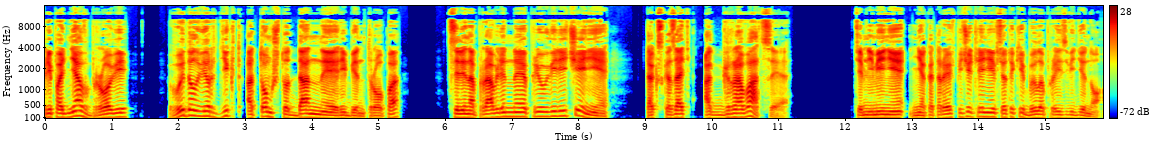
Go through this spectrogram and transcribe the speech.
приподняв брови, выдал вердикт о том, что данные Риббентропа – целенаправленное преувеличение, так сказать, аггравация. Тем не менее, некоторое впечатление все-таки было произведено.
